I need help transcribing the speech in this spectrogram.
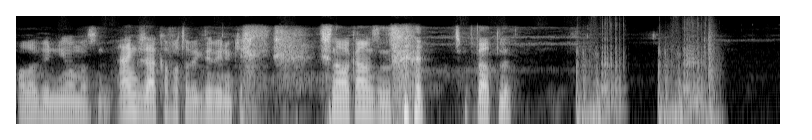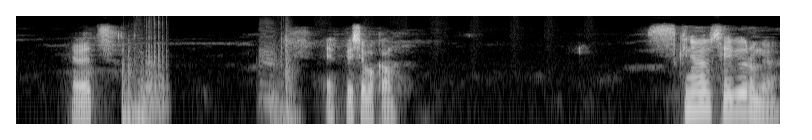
Olabilir niye olmasın? En güzel kafa tabii ki de benimki. Şuna bakar mısınız? Çok tatlı. Evet. F5'e bakalım. Skin'imi seviyorum ya.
